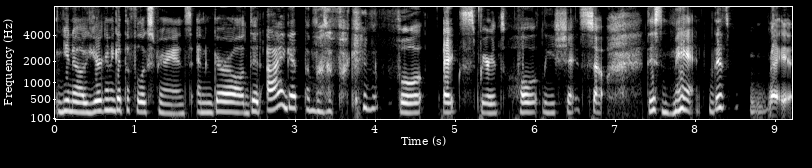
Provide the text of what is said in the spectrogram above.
"You know, you're gonna get the full experience." And girl, did I get the motherfucking full experience? Holy shit! So, this man, this man,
